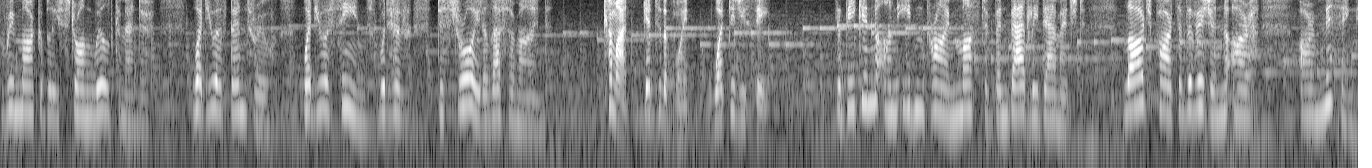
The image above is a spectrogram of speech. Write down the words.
remarkably strong willed, Commander. What you have been through, what you have seen, would have destroyed a lesser mind. Come on, get to the point. What did you see? The beacon on Eden Prime must have been badly damaged. Large parts of the vision are. are missing.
